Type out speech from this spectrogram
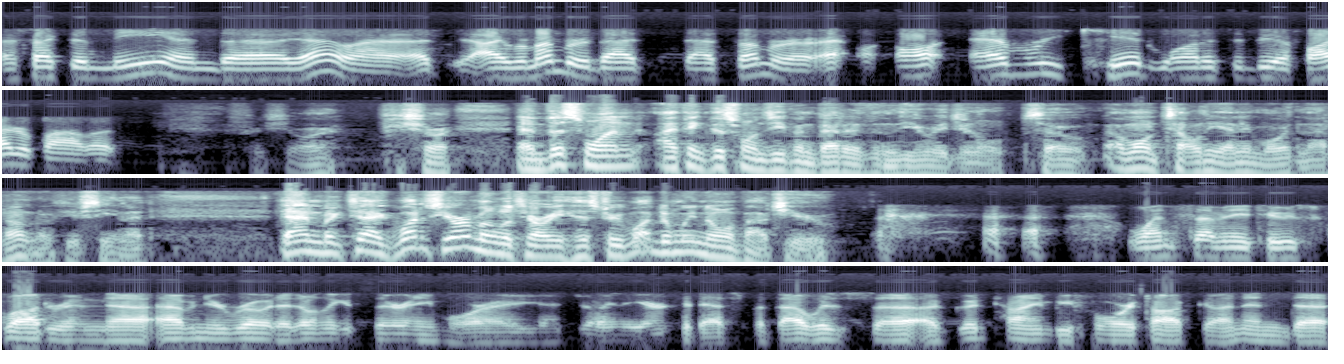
affected me, and uh, yeah, I, I remember that that summer. uh, All, every kid wanted to be a fighter pilot. For sure, for sure. And this one, I think this one's even better than the original. So I won't tell you any more than that. I don't know if you've seen it. Dan McTeague, what's your military history? What do we know about you? 172 Squadron, uh, Avenue Road. I don't think it's there anymore. I uh, joined the Air Cadets, but that was uh, a good time before Top Gun and uh,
